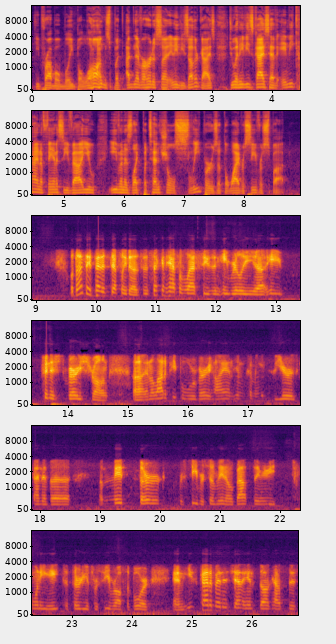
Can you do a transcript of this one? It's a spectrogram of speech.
he probably belongs, but I've never heard of any of these other guys. Do any of these guys have any kind of fantasy value, even as like potential sleepers at the wide receiver spot? Well, Dante Pettis definitely does. The second half of last season, he really uh, he finished very strong, uh, and a lot of people were very high on him coming into the year as kind of a, a mid third receiver. So you know about the maybe 28 to 30th receiver off the board, and he's kind of been in Shanahan's doghouse this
